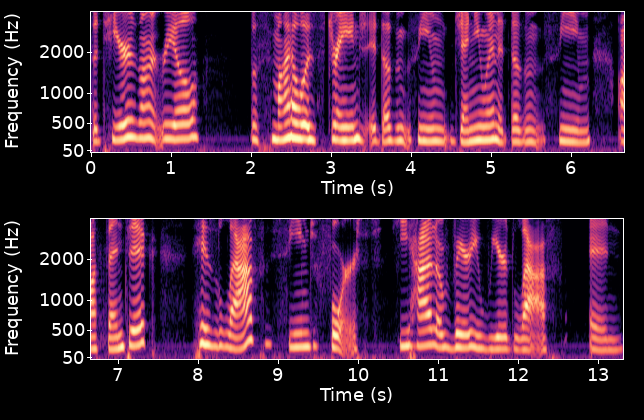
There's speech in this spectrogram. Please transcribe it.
the tears aren't real. The smile is strange. It doesn't seem genuine. It doesn't seem authentic. His laugh seemed forced. He had a very weird laugh. And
